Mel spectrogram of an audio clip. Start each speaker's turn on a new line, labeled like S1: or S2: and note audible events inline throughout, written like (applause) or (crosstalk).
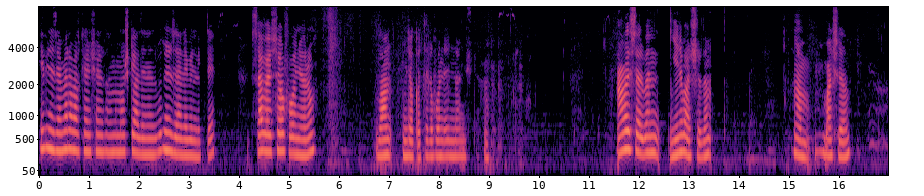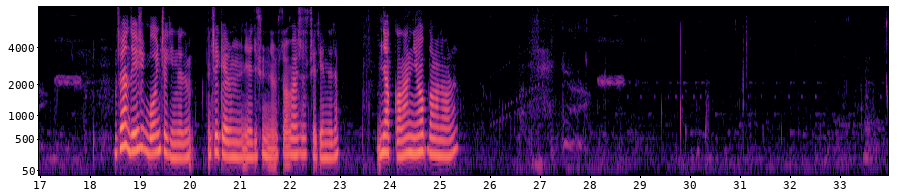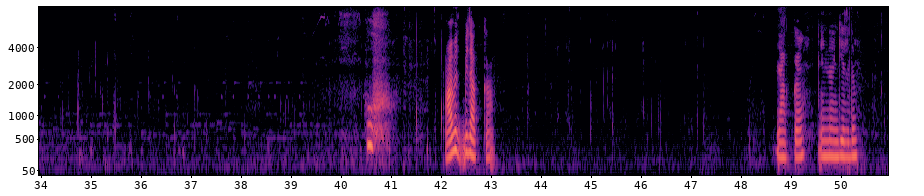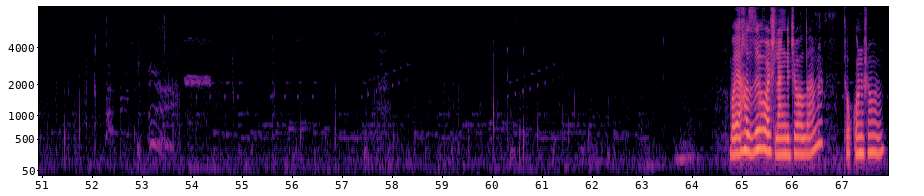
S1: Hepinize merhaba arkadaşlar kanalıma hoş geldiniz. Bugün sizlerle birlikte Subway Surf oynuyorum. Lan bir dakika telefon elimden düştü. Arkadaşlar ben yeni başladım. Hemen başlayalım. Bu sefer değişik bir oyun çekeyim dedim. Çekerim diye düşündüm. Subway Surf çekeyim dedim. Bir dakika lan niye hoplamadı orada? Uf. Abi bir dakika. Bir dakika. Yeniden girdim. Bayağı hızlı bir başlangıç oldu ama çok konuşamadım.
